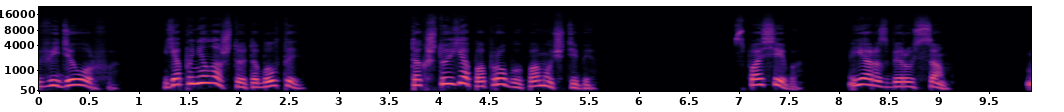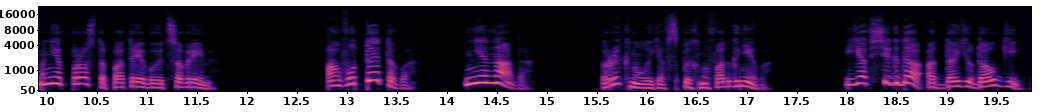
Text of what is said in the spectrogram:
в виде орфа. Я поняла, что это был ты. Так что я попробую помочь тебе. Спасибо. Я разберусь сам. Мне просто потребуется время. А вот этого не надо, рыкнула я, вспыхнув от гнева. Я всегда отдаю долги.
